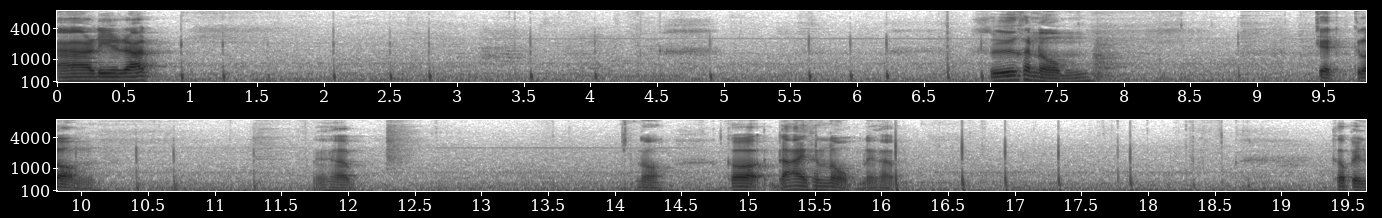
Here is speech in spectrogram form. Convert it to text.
อารีรัตซื้อขนมเจ็ดกล่องนะครับเนาะก็ได้ขนมนะครับ ก็เป็น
